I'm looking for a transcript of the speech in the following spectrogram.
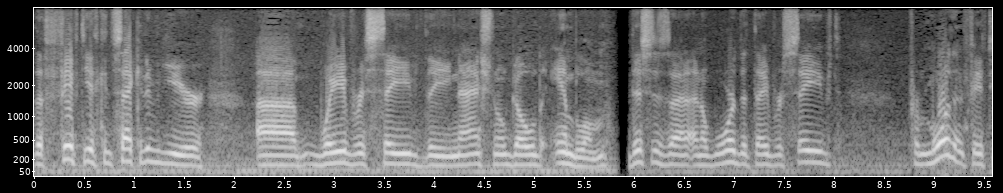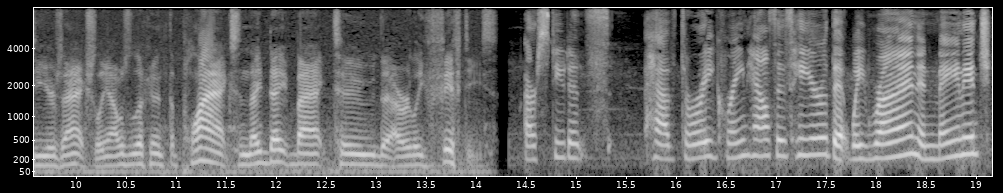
The 50th consecutive year, uh, we've received the National Gold Emblem. This is a, an award that they've received for more than 50 years actually. I was looking at the plaques and they date back to the early 50s. Our students have three greenhouses here that we run and manage.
